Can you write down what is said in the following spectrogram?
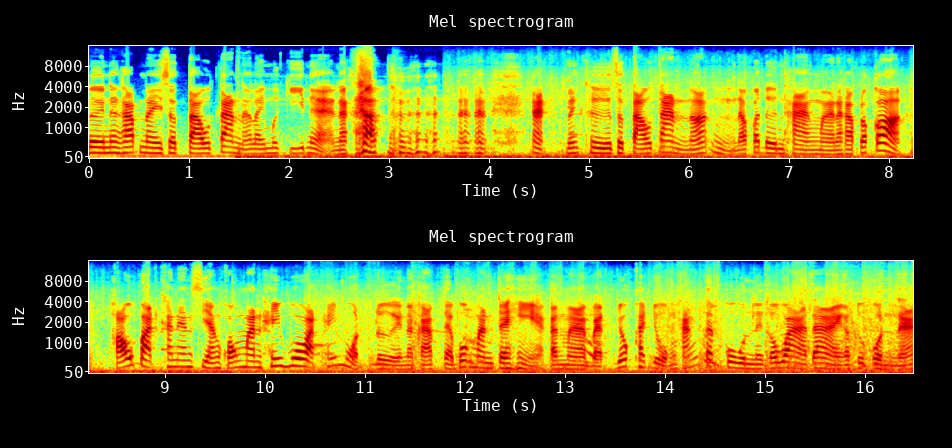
เลยนะครับในสเตลตันอะไรเมื่อกี้เนี่ยนะครับ อะมันคือสเตลตันเนาะแล้วก็เดินทางมานะครับ แล้วก็เผาบัตรคะแนนเสียงของมันให้วอดให้หมดเลยนะครับ แต่พวกมันจะแห่กันมาแบบยกขยงทั้งตระกูลเลยก็ว่าได้ครับทุกคนนะ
